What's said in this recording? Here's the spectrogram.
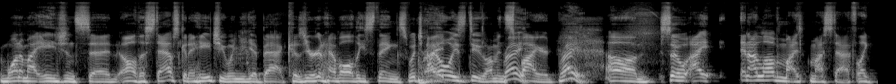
one of my agents said, "Oh, the staff's going to hate you when you get back because you're going to have all these things," which Right. I always do. I'm inspired. Right. Um, so I and I love my my staff. Like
